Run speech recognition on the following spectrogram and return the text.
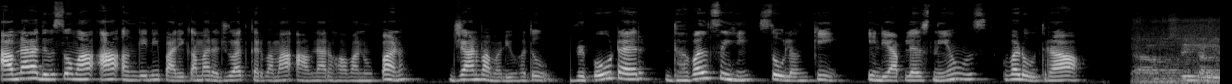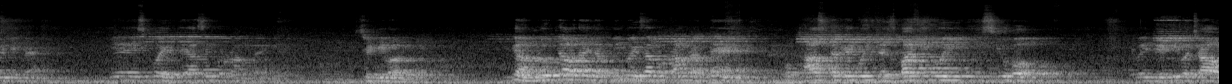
આવનારા દિવસોમાં આ અંગેની પાલિકામાં રજૂઆત કરવામાં આવનાર હોવાનું પણ જાણવા મળ્યું હતું reporter Dhavalsinh Solanki India plus news Vadodara Muslim community में ये इसको ऐतिहासिक प्रोग्राम कहेंगे सिटी वालों को क्योंकि हम लोग क्या होता है जब भी कोई ऐसा प्रोग्राम रखते हैं वो खास करके कोई जज्बाती कोई इश्यू हो कि भाई बेटी बचाओ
